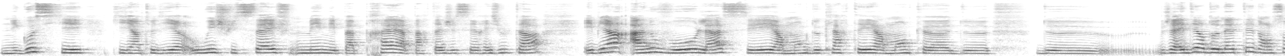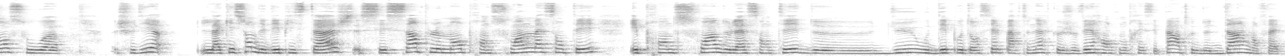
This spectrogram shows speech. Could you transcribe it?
négocier, qui vient te dire oui je suis safe mais n'est pas prêt à partager ses résultats, eh bien à nouveau là c'est un manque de clarté, un manque euh, de, de j'allais dire d'honnêteté dans le sens où euh, je veux dire la question des dépistages, c'est simplement prendre soin de ma santé et prendre soin de la santé de du ou des potentiels partenaires que je vais rencontrer. C'est pas un truc de dingue en fait.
